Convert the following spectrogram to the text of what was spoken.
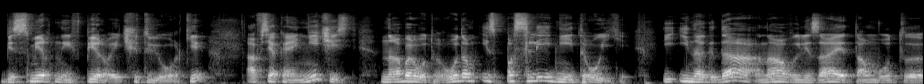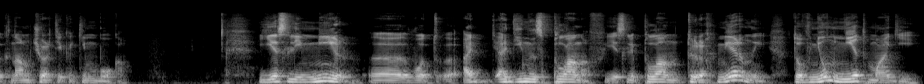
бессмертные в первой четверке, а всякая нечисть, наоборот, родом из последней тройки. И иногда она вылезает там вот э, к нам черти каким боком. Если мир, э, вот один из планов, если план трехмерный, то в нем нет магии.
